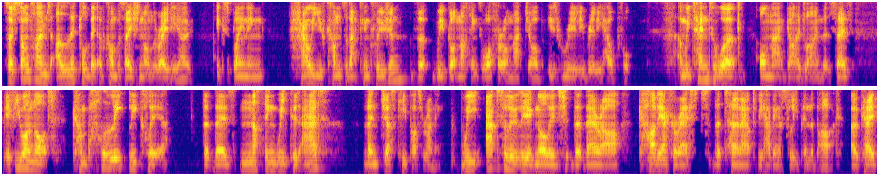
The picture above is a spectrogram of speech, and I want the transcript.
So sometimes a little bit of conversation on the radio explaining how you've come to that conclusion that we've got nothing to offer on that job is really, really helpful. And we tend to work on that guideline that says if you are not completely clear that there's nothing we could add, then just keep us running. We absolutely acknowledge that there are cardiac arrests that turn out to be having a sleep in the park. Okay.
